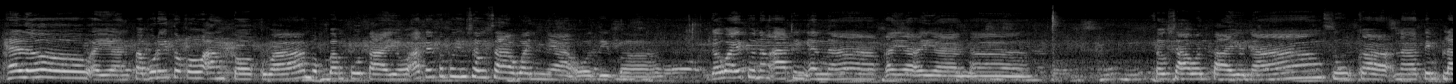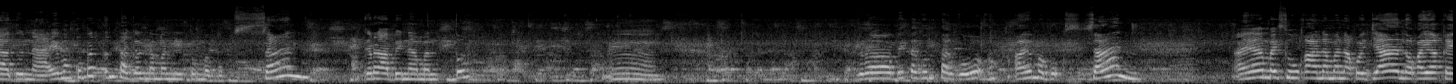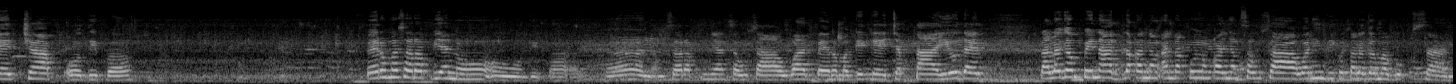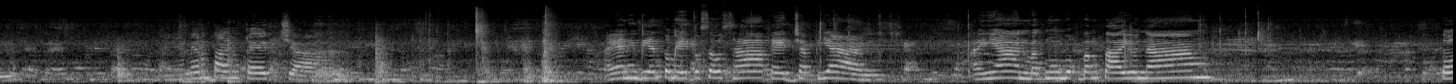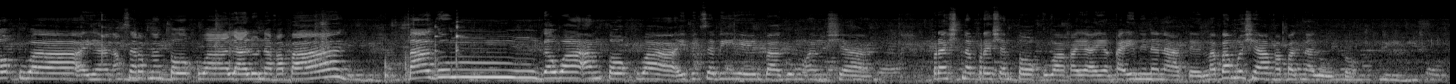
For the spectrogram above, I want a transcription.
Hello! Ayan, paborito ko ang tokwa. Mukbang po tayo. At ito po yung sausawan niya, o, di ba? Gawa ito ng aking anak. Kaya, ayan, ah, sausawan tayo ng suka na templado na. Ewan ko ba't ang tagal naman nitong mabuksan? Grabe naman to. Mm. Grabe, tagong-tago. Ayaw mabuksan. Ayan, may suka naman ako dyan, o kaya ketchup, o, di ba? Pero masarap yan, o, o di ba? Ayan, ang sarap niya sa usawan, pero magke-ketchup tayo dahil talagang pinadlakan ng anak ko yung kanyang sausawan, hindi ko talaga mabuksan. Ayan, meron tayong ketchup. Ayan, hindi yan tomato sauce ha, ketchup yan. Ayan, magmumukbang tayo ng tokwa. Ayan, ang sarap ng tokwa, lalo na kapag bagong gawa ang tokwa. Ibig sabihin, bagong ano siya, fresh na fresh ang tokwa. Kaya ayan, kainin na natin. Mabango siya kapag naluto.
